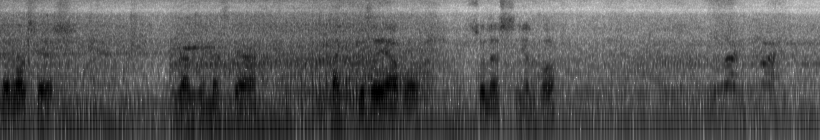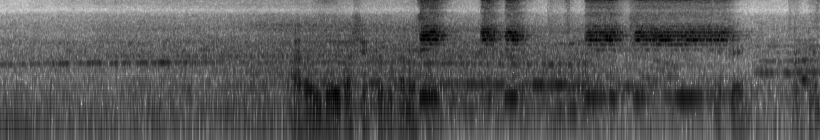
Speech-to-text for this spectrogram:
বেগাল শেষ। যার জন্য আজকে বাইকতে যাই আবার চলে আসছি অল্প। আর ওই যে ওই পাশে একটা দোকান আছে। দেখেন।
